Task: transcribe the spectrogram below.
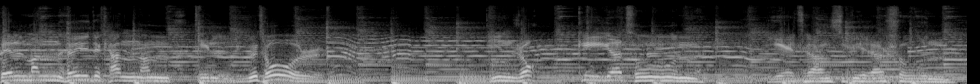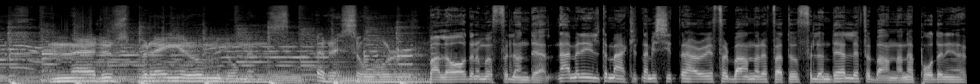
Bellman höjde kannan till Gutor Din rockiga ton ger transpiration när du spränger ungdomens resår. Balladen om Uffe Lundell. Nej men det är lite märkligt när vi sitter här och är förbannade för att Uffe Lundell är förbannad när podden Ina-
